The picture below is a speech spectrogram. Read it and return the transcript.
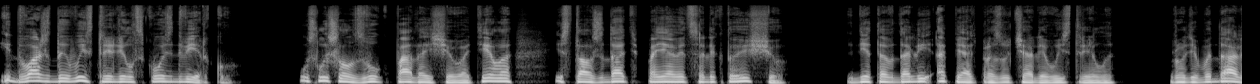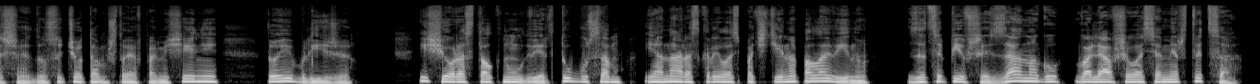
и дважды выстрелил сквозь дверку. Услышал звук падающего тела и стал ждать, появится ли кто еще. Где-то вдали опять прозвучали выстрелы. Вроде бы дальше, но с учетом, что я в помещении, то и ближе. Еще раз толкнул дверь тубусом, и она раскрылась почти наполовину, зацепившись за ногу валявшегося мертвеца.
